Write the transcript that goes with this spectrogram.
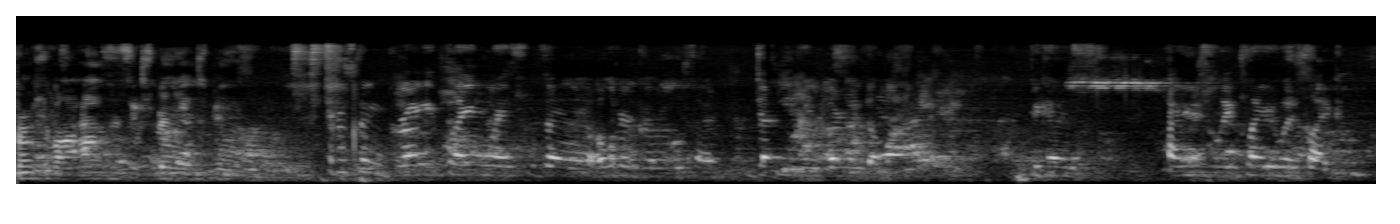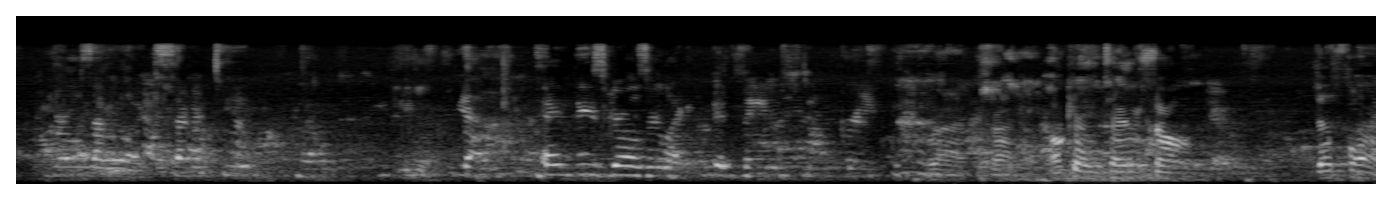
First of all, how's this experience been? It's been great playing with the older girls. I've definitely learned a lot because I usually play with like girls that are like 17. Yeah, and these girls are like advanced and great. Right, right. Okay, Taylor, so thus far,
